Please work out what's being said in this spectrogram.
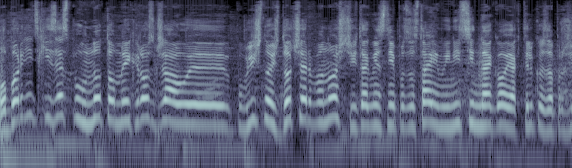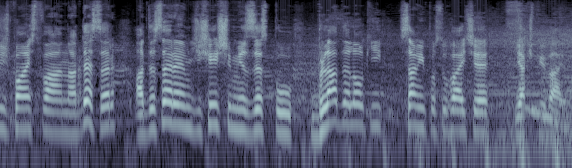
Obornicki zespół Notomyk rozgrzał y, publiczność do czerwoności, tak więc nie pozostaje mi nic innego, jak tylko zaprosić Państwa na deser, a deserem dzisiejszym jest zespół Blade Loki. Sami posłuchajcie, jak śpiewają.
